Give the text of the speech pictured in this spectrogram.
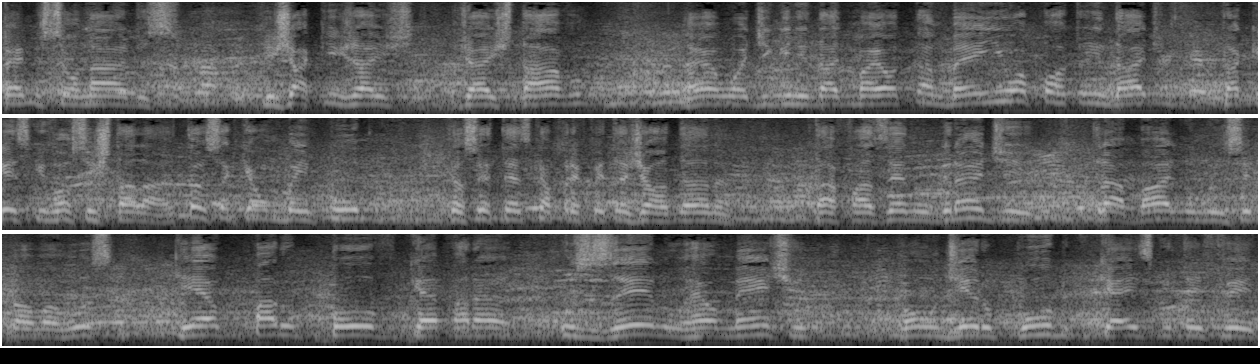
permissionários que já aqui já, já estavam, né, uma dignidade maior também e uma oportunidade para aqueles que vão se instalar. Então isso aqui é um bem público, tenho certeza que a prefeita Jordana está fazendo um grande trabalho no município de Nova Rússia, que é para o povo, que é para o zelo realmente com o dinheiro público, que é isso que tem feito.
